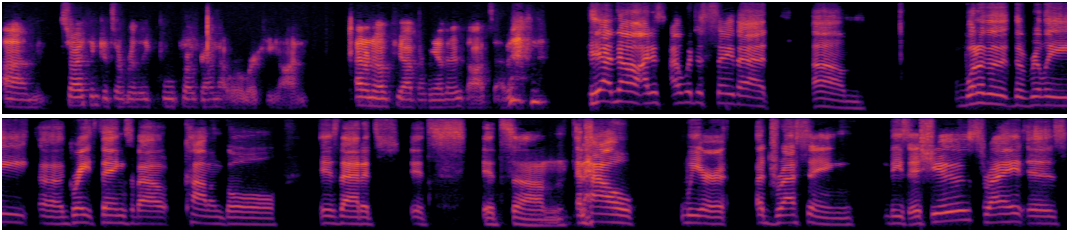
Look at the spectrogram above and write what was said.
Um, so I think it's a really cool program that we're working on. I don't know if you have any other thoughts, Evan. Yeah, no, I just I would just say that um, one of the the really uh, great things about Common Goal is that it's it's it's um and how we are addressing these issues right is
